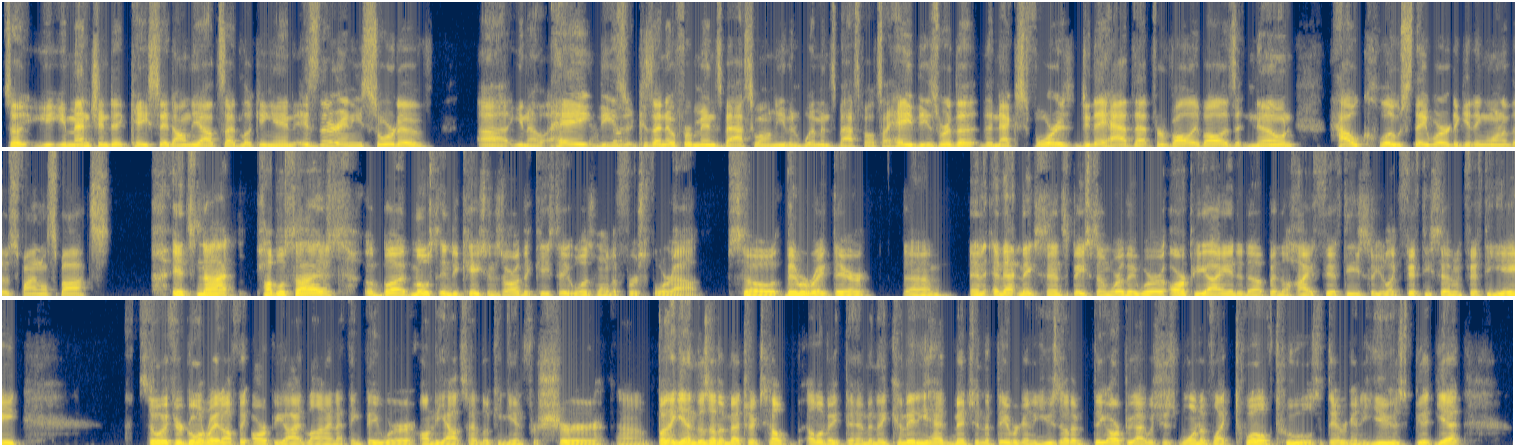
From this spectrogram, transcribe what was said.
So you, you mentioned it, K State on the outside looking in. Is there any sort of, uh, you know, hey, these because I know for men's basketball and even women's basketball, it's like, hey, these were the the next four. Is do they have that for volleyball? Is it known how close they were to getting one of those final spots? It's not publicized, but most indications are that K State was one of the first four out. So they were right there. Um, and and that makes sense based on where they were. RPI ended up in the high 50s, so you're like 57, 58. So if you're going right off the RPI line, I think they were on the outside looking in for sure. Um, but again, those other metrics help elevate them. And the committee had mentioned that they were going to use other. The RPI was just one of like 12 tools that they were going to use, but yet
